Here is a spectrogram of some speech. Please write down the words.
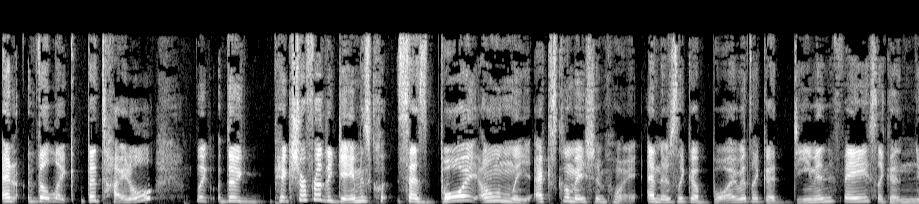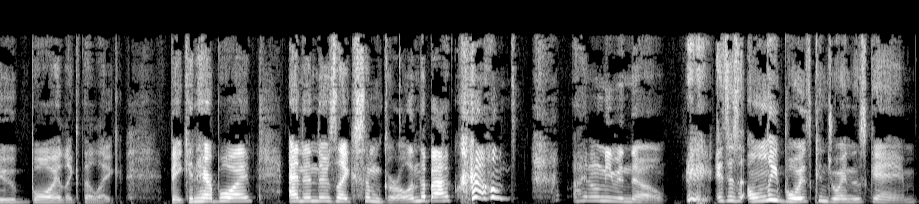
And the like the title like the picture for the game is cl- says boy only exclamation point. And there's like a boy with like a demon face like a new boy like the like bacon hair boy. And then there's like some girl in the background. I don't even know. It says only boys can join this game.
